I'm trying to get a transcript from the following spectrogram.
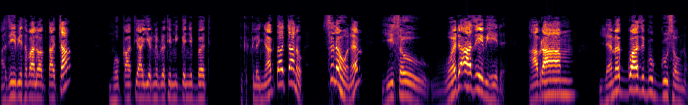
አዜብ የተባለው አቅጣጫ ሞቃት የአየር ንብረት የሚገኝበት ትክክለኛ አቅጣጫ ነው። ስለሆነም ይህ ሰው ወደ አዜብ ሄደ። አብርሃም ለመጓዝ ጉጉ ሰው ነው።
